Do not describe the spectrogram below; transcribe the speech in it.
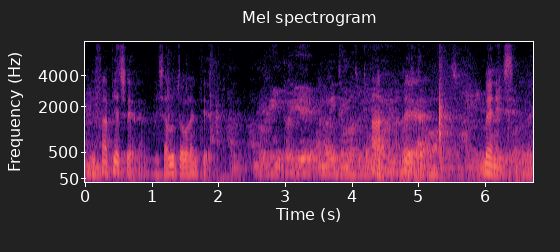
Mi fa piacere, vi saluto volentieri. Hanno vinto ieri. Hanno vinto con la tutto ah, Benissimo.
